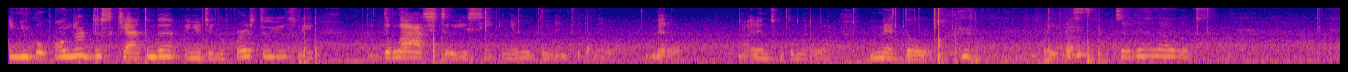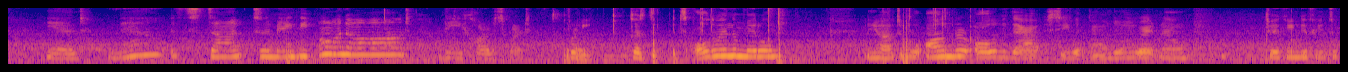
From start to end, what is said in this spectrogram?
and you go under this band, and you take the first two you see, the last two you see, and you loop them into the middle, middle, not into the middle, middle, like this. So this is how it looks. And now it's time to make the on the hardest part for me, because it's all the way in the middle you have to go under all of that. See what I'm doing right now? Checking if you took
